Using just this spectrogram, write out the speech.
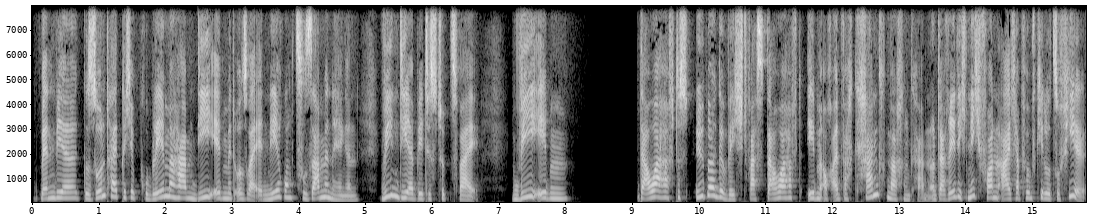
Wenn wir gesundheitliche Probleme haben, die eben mit unserer Ernährung zusammenhängen, wie ein Diabetes Typ 2, wie eben dauerhaftes Übergewicht, was dauerhaft eben auch einfach krank machen kann. Und da rede ich nicht von, ah, ich habe fünf Kilo zu viel,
